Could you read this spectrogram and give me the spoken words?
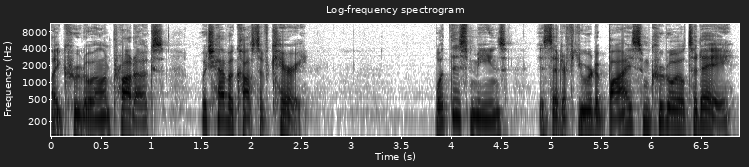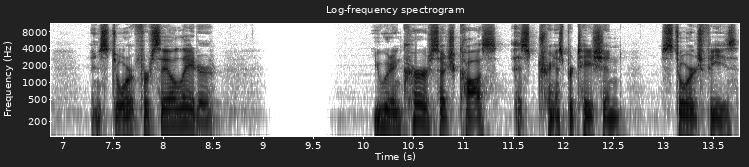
like crude oil and products, which have a cost of carry. What this means is that if you were to buy some crude oil today and store it for sale later, you would incur such costs as transportation, storage fees,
